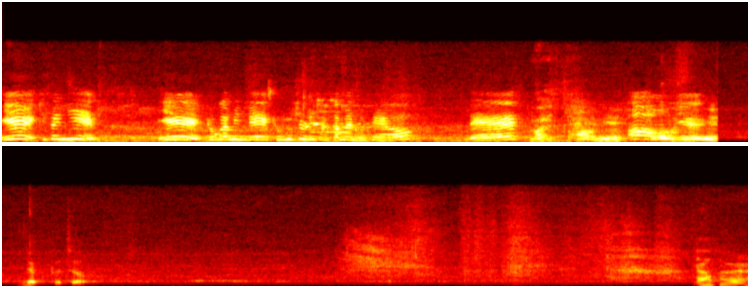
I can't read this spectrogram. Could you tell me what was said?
예, 기사님. 예, 교감인데 교무실로 잠깐만 오세요. 네. 맛있다. 아 예. 아, 어, 예. 예쁘죠? 약을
